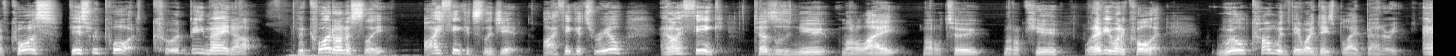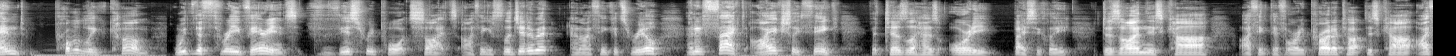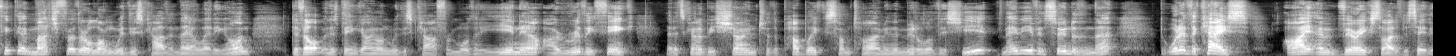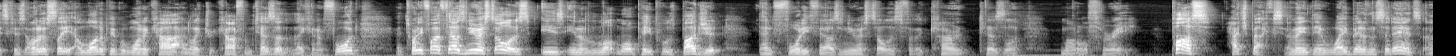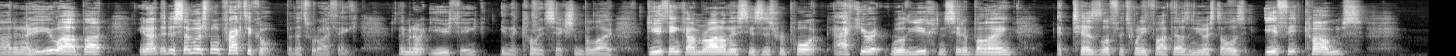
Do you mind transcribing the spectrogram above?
Of course, this report could be made up, but quite honestly, I think it's legit. I think it's real, and I think Tesla's new Model A, Model 2, Model Q, whatever you want to call it, will come with BYD's Blade battery and probably come with the three variants this report cites. I think it's legitimate and I think it's real. And in fact, I actually think that Tesla has already basically designed this car. I think they've already prototyped this car. I think they're much further along with this car than they are letting on. Development has been going on with this car for more than a year now. I really think that it's going to be shown to the public sometime in the middle of this year, maybe even sooner than that. But whatever the case, I am very excited to see this because honestly, a lot of people want a car, an electric car from Tesla that they can afford. And 25,000 US dollars is in a lot more people's budget than 40,000 US dollars for the current Tesla Model 3. Plus, hatchbacks. I mean, they're way better than sedans. I don't know who you are, but you know, they're just so much more practical. But that's what I think. Let me know what you think in the comment section below. Do you think I'm right on this? Is this report accurate? Will you consider buying a Tesla for 25,000 US dollars if it comes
